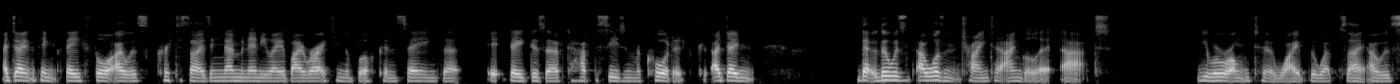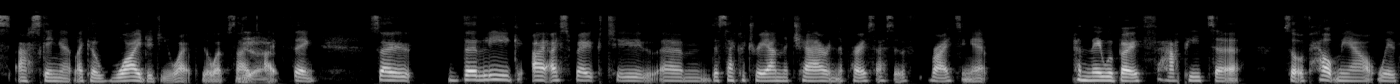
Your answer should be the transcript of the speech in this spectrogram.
I don't think they thought I was criticizing them in any way by writing a book and saying that it, they deserve to have the season recorded. I don't. There, there was. I wasn't trying to angle it at. You were wrong to wipe the website. I was asking it like a "Why did you wipe the website?" Yeah. type thing. So the league, I, I spoke to um, the secretary and the chair in the process of writing it, and they were both happy to sort of help me out with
